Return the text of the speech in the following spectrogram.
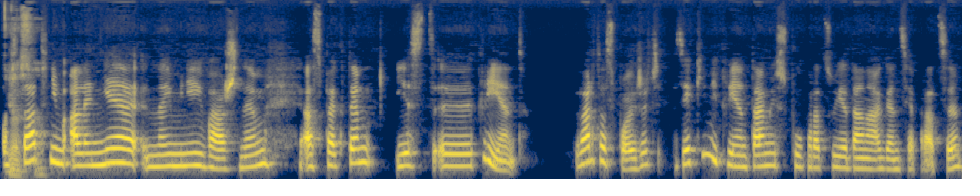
ostatnim, Jasne. ale nie najmniej ważnym aspektem jest y, klient. Warto spojrzeć, z jakimi klientami współpracuje dana agencja pracy.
